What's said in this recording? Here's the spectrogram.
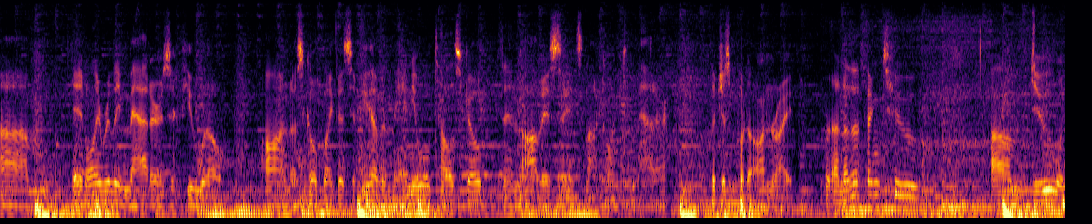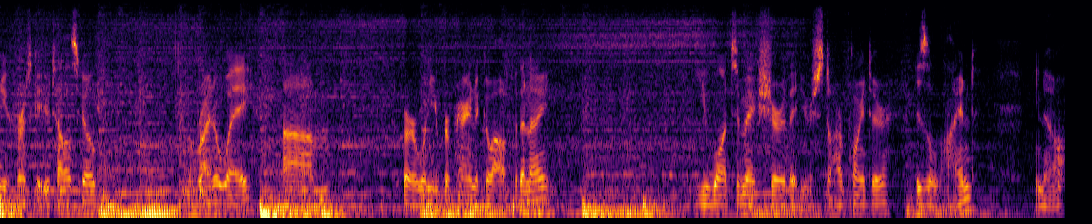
Um, it only really matters, if you will, on a scope like this. If you have a manual telescope, then obviously it's not going to matter, but just put it on right. Another thing to um, do when you first get your telescope, right away, um, or when you're preparing to go out for the night, you want to make sure that your star pointer is aligned. You know,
